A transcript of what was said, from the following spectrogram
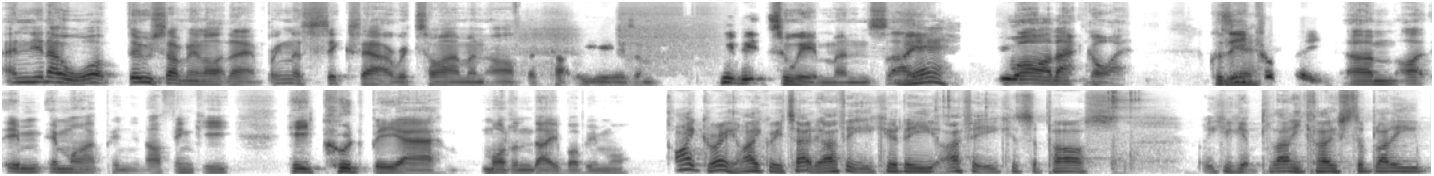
and you know what? Do something like that. Bring the six out of retirement after a couple of years and give it to him and say, Yeah, you are that guy because Yeah. he could be. Um, I, in in my opinion, I think he he could be our modern day Bobby Moore. I agree. I agree totally. I think he could. He, I think he could surpass. He could get bloody close to bloody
